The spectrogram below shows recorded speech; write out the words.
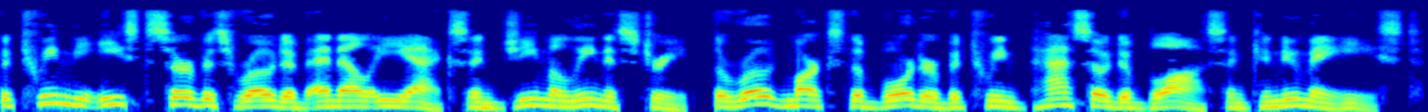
Between the East Service Road of NLEX and G. Molina Street, the road marks the border between Paso de Blas and Canumay East.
